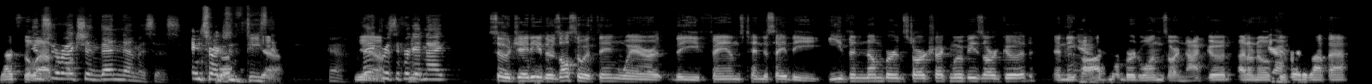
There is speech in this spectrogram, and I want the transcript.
That's the last. one. Insurrection, then Nemesis. Insurrection's decent. Yeah. Yeah. Hey, Christopher, good night. So JD, there's also a thing where the fans tend to say the even numbered Star Trek movies are good and the Yeah. odd numbered ones are not good. I don't know if Yeah. you've heard about that.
